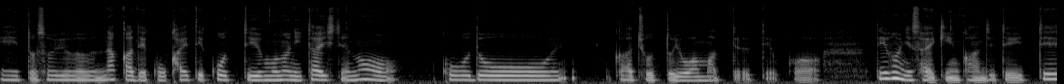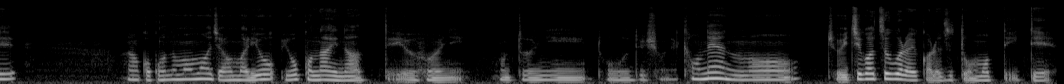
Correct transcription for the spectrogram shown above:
えっと、そういう中でこう変えていこうっていうものに対しての行動がちょっと弱まってるっていうかっていうふうに最近感じていてなんかこのままじゃあんまりよ良くないなっていうふうに本当にどうでしょうね。去年の11月ぐらいからずっと思っていて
